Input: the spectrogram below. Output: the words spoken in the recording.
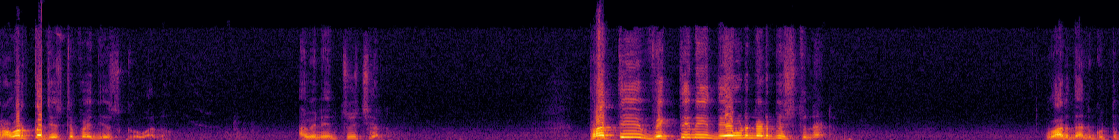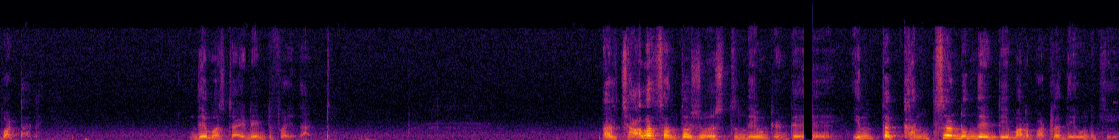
ప్రవర్తన జస్టిఫై చేసుకోవాలో అవి నేను చూశాను ప్రతి వ్యక్తిని దేవుడు నడిపిస్తున్నాడు. వారు దాన్ని గుర్తుపట్టాలి. దే మస్ట్ ఐడెంటిఫై దాట్ నాకు చాలా సంతోషం వేస్తుంది ఏమిటంటే ఇంత కన్సర్న్ ఉందేంటి మన పట్ల దేవునికి?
